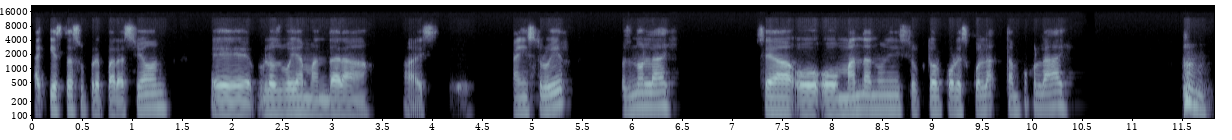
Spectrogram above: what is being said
aquí está su preparación, eh, los voy a mandar a, a, este, a instruir, pues no la hay. O sea, o, mandan un instructor por escuela, tampoco la hay.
